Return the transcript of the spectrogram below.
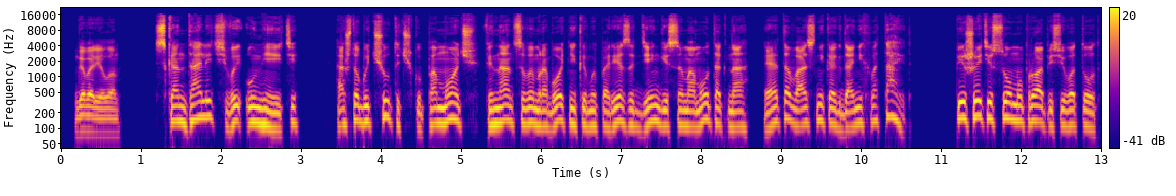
— говорил он. «Скандалить вы умеете, а чтобы чуточку помочь финансовым работникам и порезать деньги самому, так на это вас никогда не хватает. Пишите сумму прописью вот тут,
